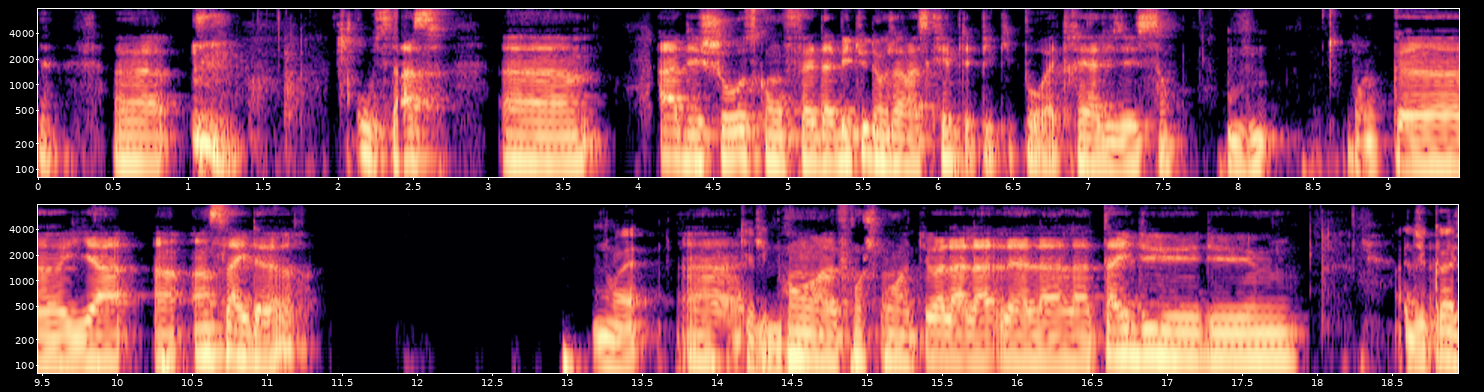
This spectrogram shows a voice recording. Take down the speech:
euh, ou SAS euh, à des choses qu'on fait d'habitude en JavaScript et puis qui pourraient être réalisées sans. Mhm. Donc euh, il y a un, un slider Ouais. qui prend franchement tu vois la, la, la, la, la taille du du, Ah, du code.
